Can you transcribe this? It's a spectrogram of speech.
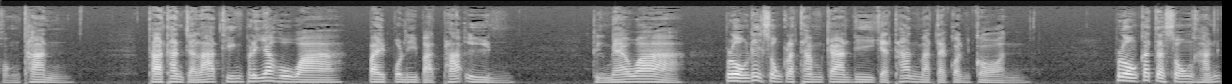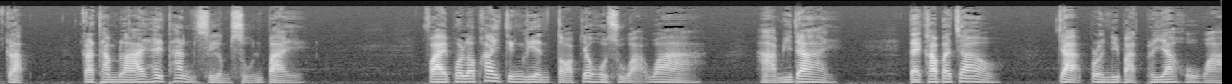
ของท่าน ถ้าท่านจะละทิ้งพระยะโฮวาไปปฏิบัติพระอื่น ถึงแม้ว่าพระองค์ได้ทรงกระทำการดีแก่ท่านมาแต่ก่อนๆ พระองค์ก็จะทรงหันกลับกระทำร้ายให้ท่านเสื่อมสูญไป ฝ่ายพลภัยจึงเรียนตอบยะโฮสุวะว่า หามิได้ แต่ข้าพเจ้า จะปรนิบัติพระยะโฮวา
